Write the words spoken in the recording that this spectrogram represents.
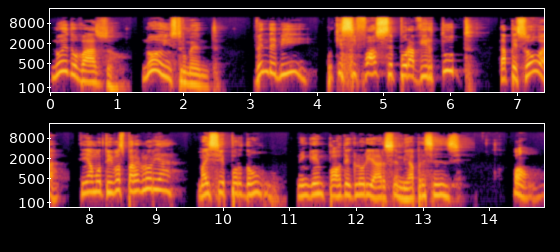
não é do vaso, não é o instrumento. Vem de mim, Porque se fosse por a virtude da pessoa, tinha motivos para gloriar. Mas se por dom, ninguém pode gloriar-se em minha presença. Bom,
